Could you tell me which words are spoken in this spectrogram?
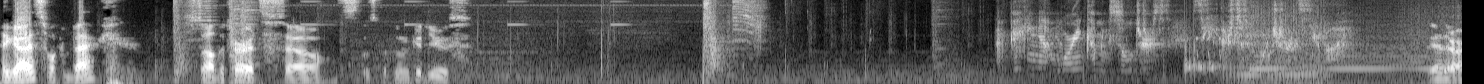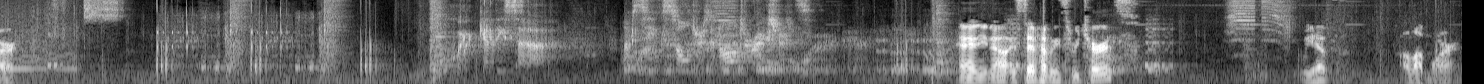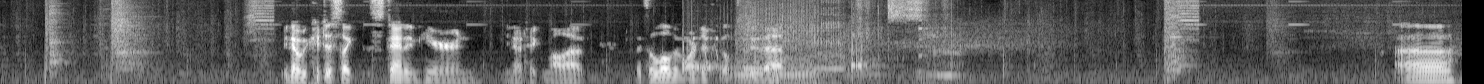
Hey guys, welcome back. Still have the turrets, so let's, let's put them to good use. I'm picking up more incoming soldiers. See if there's some more turrets nearby. Yeah, there are. Quick, get these set up. I'm seeing soldiers in all directions. And you know, instead of having three turrets, we have a lot more. You know, we could just like stand in here and you know take them all out. It's a little bit more difficult to do that. Uh,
